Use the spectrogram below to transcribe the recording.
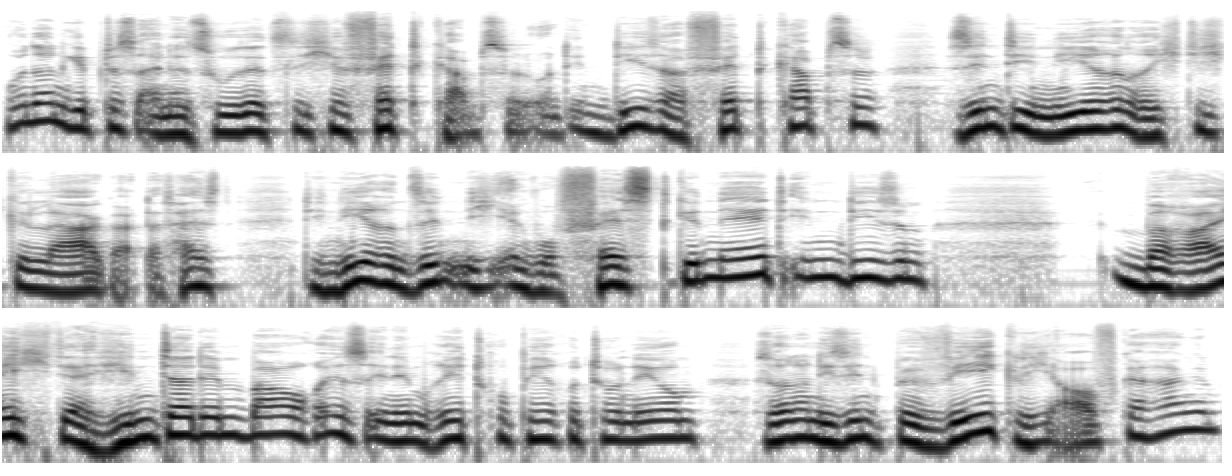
und dann gibt es eine zusätzliche Fettkapsel. Und in dieser Fettkapsel sind die Nieren richtig gelagert. Das heißt, die Nieren sind nicht irgendwo festgenäht in diesem Bereich, der hinter dem Bauch ist, in dem Retroperitoneum, sondern die sind beweglich aufgehangen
